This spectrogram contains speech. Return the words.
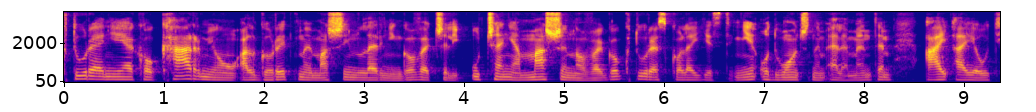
które niejako karmią algorytmy machine learningowe, czyli uczenia maszynowego, które z kolei jest nieodłącznym elementem IIoT,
